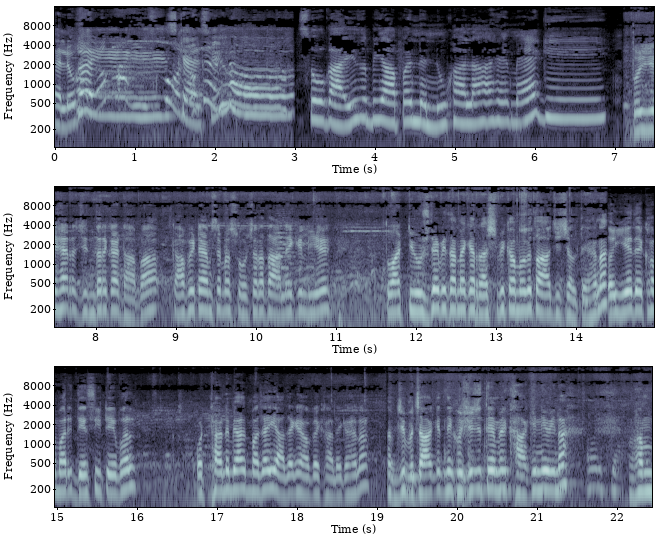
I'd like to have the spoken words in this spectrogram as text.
हेलो गाइस कैसे हो? सो so गाइस अभी यहाँ पर नन्नू खा रहा है मैगी। तो ये है रजिंदर का ढाबा। काफ़ी टाइम से मैं सोच रहा था आने के लिए। तो आज ट्यूसडे भी था मैं क्या रश भी कम हो गया तो आज ही चलते हैं ना? तो ये देखो हमारी देसी टेबल और ठंड में आज मज़ा ही आ जाएगा यहाँ पे खाने का है ना? सब्ज़ी बचा के इतनी खुशी जितनी हमें खा के नहीं हुई ना? हम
